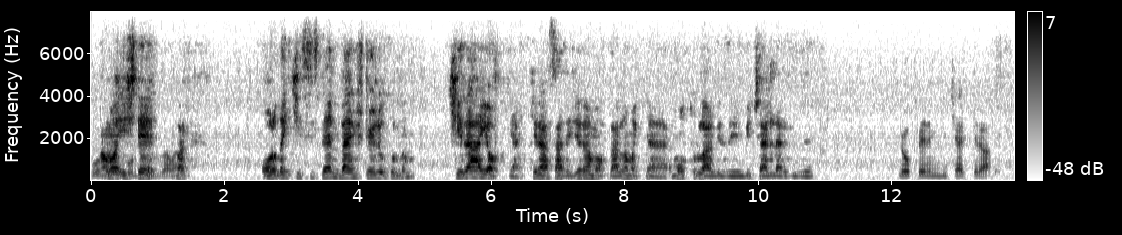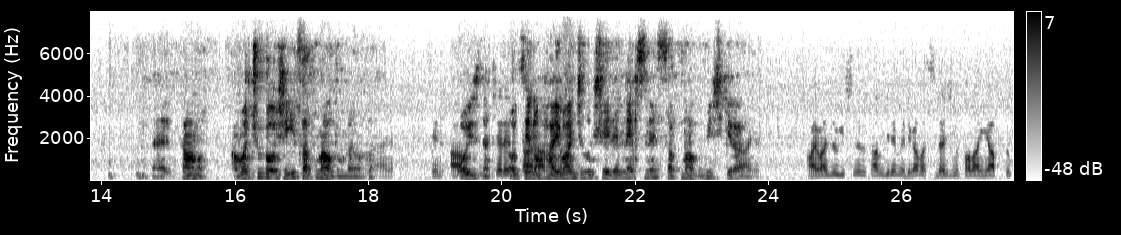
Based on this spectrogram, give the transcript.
Burada Ama işte kurduğumuz zaman- bak oradaki sistem ben şöyle kurdum. Kira yok yani. Kira sadece ramortlarla makineler. Motorlar bizim, biçerler bizim. Yok benim biçer kira. Evet, tamam. Ama çoğu şeyi satın aldım ben orada. Yani senin O abi yüzden. O senin o hayvancılık şeylerin hepsini satın aldım. Hiç kira. Aynen. Hayvancılık içine de tam giremedik ama silajını falan yaptım.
